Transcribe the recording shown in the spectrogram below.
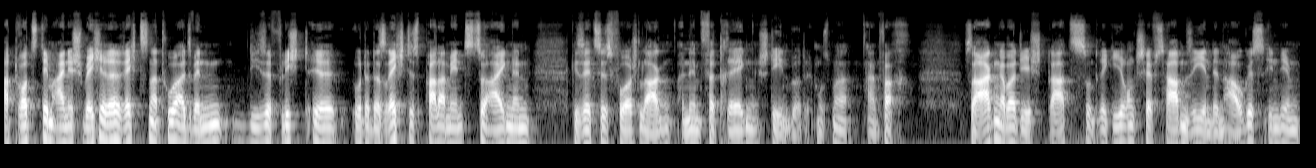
hat trotzdem eine schwächere Rechtsnatur, als wenn diese Pflicht äh, oder das Recht des Parlaments zu eigenen Gesetzesvorschlagen an den Verträgen stehen würde. Muss man einfach sagen. Aber die Staats- und Regierungschefs haben sehenden Auges in dem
